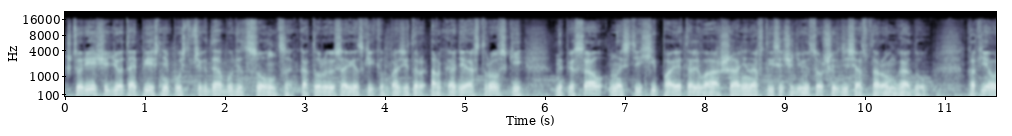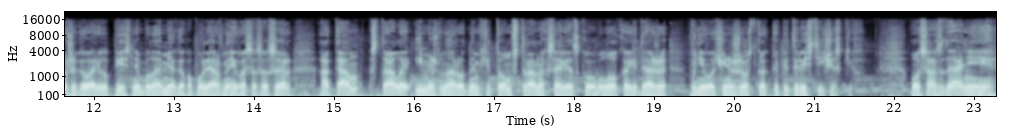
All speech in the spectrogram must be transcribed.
что речь идет о песне «Пусть всегда будет солнце», которую советский композитор Аркадий Островский написал на стихи поэта Льва Ашанина в 1962 году. Как я уже говорил, песня была мегапопулярной в СССР, а там стала и международным хитом в странах советского блока и даже в не очень жестко капиталистических – о создании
